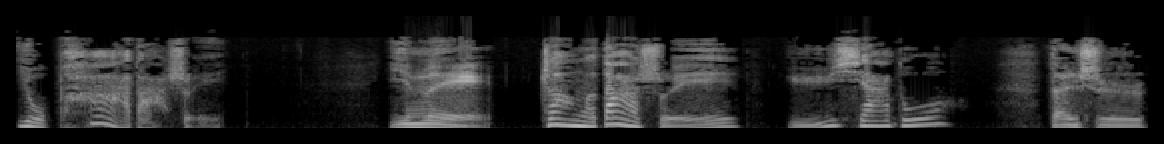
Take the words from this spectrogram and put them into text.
又怕大水，因为涨了大水，鱼虾多；但是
